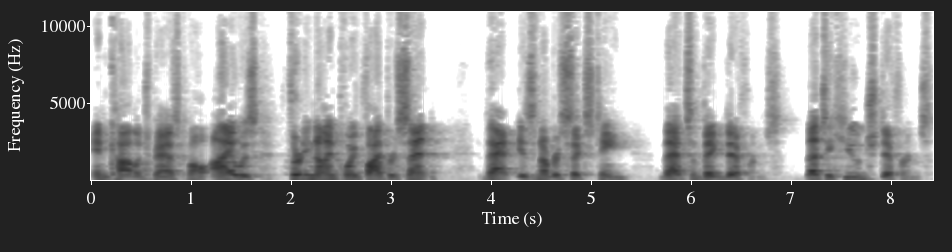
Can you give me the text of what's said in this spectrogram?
in college basketball. Iowa's 39.5%. That is number 16. That's a big difference. That's a huge difference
